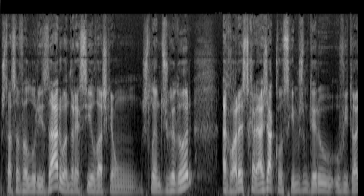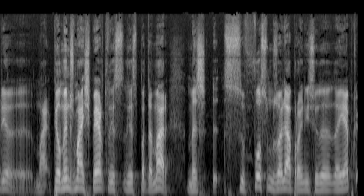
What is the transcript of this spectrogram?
está-se a valorizar. O André Silva acho que é um excelente jogador. Agora, se calhar, já conseguimos meter o, o Vitória, eh, mai- pelo menos mais perto desse, desse patamar. Mas eh, se fôssemos olhar para o início da, da época,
